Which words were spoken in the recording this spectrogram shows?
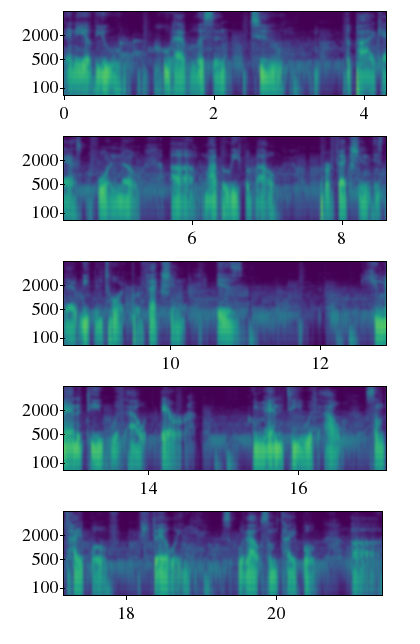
any of you who have listened to the podcast before know uh, my belief about perfection is that we've been taught perfection is humanity without error, humanity without some type of failing, without some type of uh,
